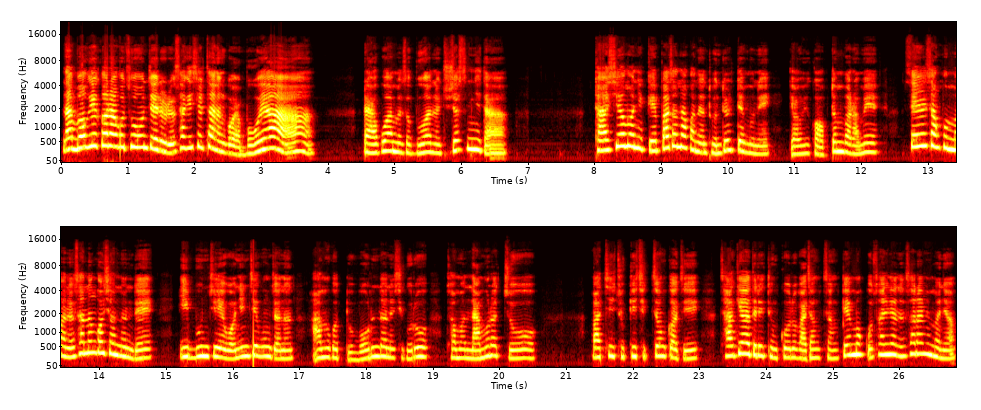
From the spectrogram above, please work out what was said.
나 먹일 거라고 좋은 재료를 사기 싫다는 거야. 뭐야 라고 하면서 무안을 주셨습니다. 다 시어머니께 빠져나가는 돈들 때문에 여유가 없던 바람에 세일 상품만을 사는 것이었는데 이 문제의 원인 제공자는 아무것도 모른다는 식으로 저만 나무랐죠. 마치 죽기 직전까지 자기 아들의 등골을 와장창 빼먹고 살려는 사람이 마냥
